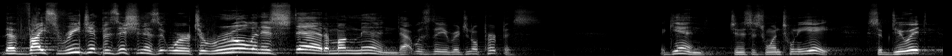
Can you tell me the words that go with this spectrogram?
the vice regent position, as it were, to rule in his stead among men. That was the original purpose. Again, Genesis 1:28, subdue it,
